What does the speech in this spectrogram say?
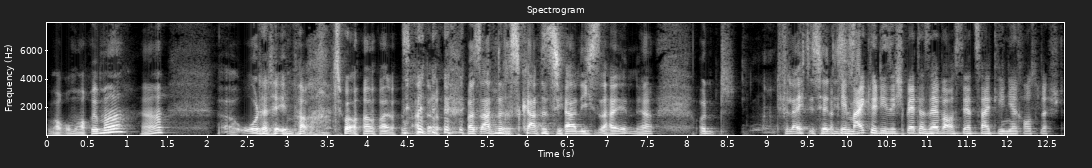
warum auch immer, ja, oder der Imperator, aber was anderes, was anderes kann es ja nicht sein, ja. Und vielleicht ist ja Okay, dieses, Michael, die sich später selber aus der Zeitlinie rauslöscht.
